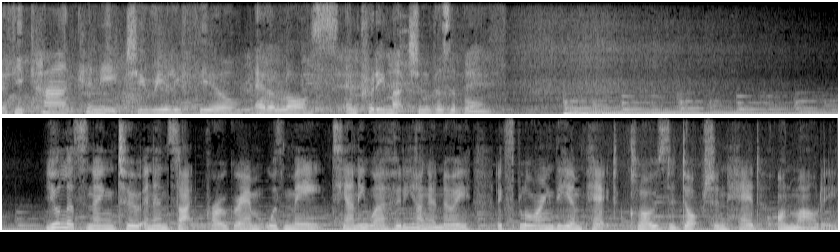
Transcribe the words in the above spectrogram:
If you can't connect, you really feel at a loss and pretty much invisible. You're listening to an Insight program with me, Te Aniwa Hurihanganui, exploring the impact closed adoption had on Māori.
